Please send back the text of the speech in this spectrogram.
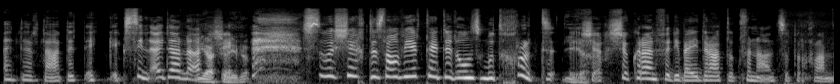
Inderdaad, dit, ek ek sien uit daarna. Ja, Sheikh. So Sheikh, dis alweer tyd dat ons moet groet. Ja. Sheikh, shukran vir die bydrae tot vanaand se program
